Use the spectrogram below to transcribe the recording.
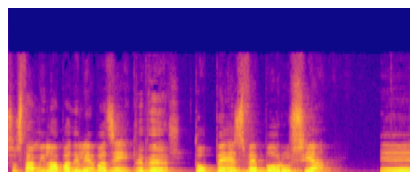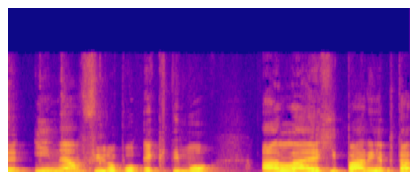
Σωστά μιλάω Παντελή Αμπατζή; Βεβαίως. Το PSV Borussia ε, είναι αμφίροπο, εκτιμώ, αλλά έχει πάρει 7%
